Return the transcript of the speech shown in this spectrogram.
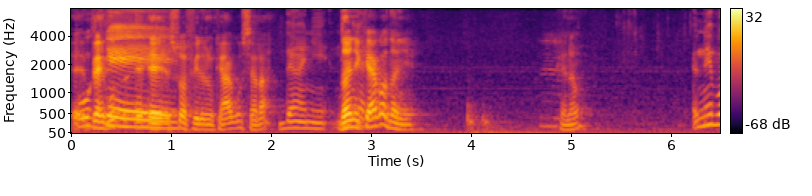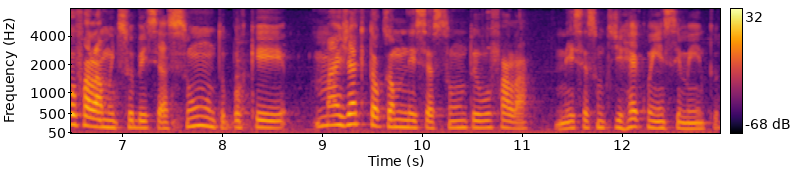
É, Porque... pergunta, é, é, sua filha não quer água, será? Dani. não Dani quer- quer água, Dani? Quer não? Eu nem vou falar muito sobre esse assunto, porque. Mas já que tocamos nesse assunto, eu vou falar. Nesse assunto de reconhecimento.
